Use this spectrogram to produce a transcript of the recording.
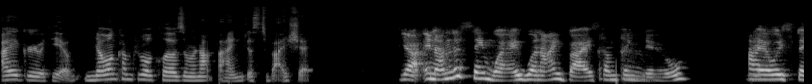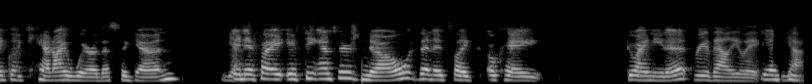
I agree with you. No uncomfortable clothes, and we're not buying just to buy shit. Yeah, and I'm the same way. When I buy something new, I always think like, can I wear this again? Yes. And if I if the answer is no, then it's like, okay, do I need it? reevaluate. Yeah. Yeah.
